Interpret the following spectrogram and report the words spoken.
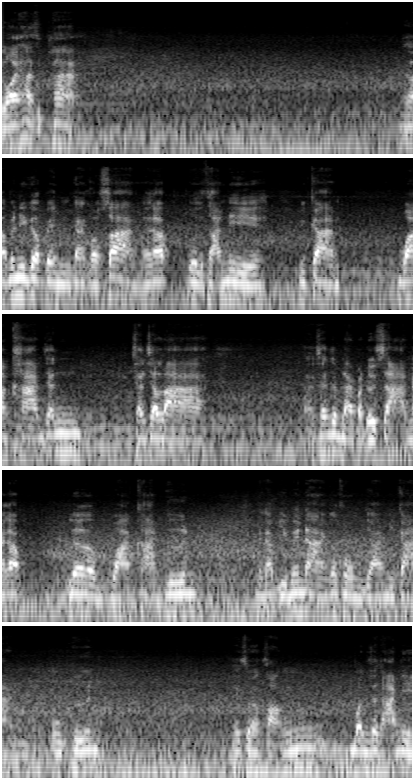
155 นะครับนนี้ก็เป็นการก่อสร้างนะครับ ตัวสถานีมีการวางคานชั้นชันชลาอ่าชั้นจำหน่ายบัตรโดยสารนะครับ เริ่มวางคานพื้นนะครับ อีกไม่นานก็คงจะมีการปูพื้น ในส่วนของบนสถานี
